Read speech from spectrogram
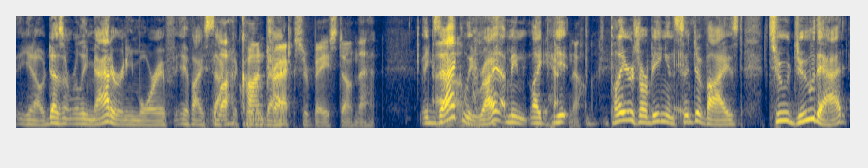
you know, it doesn't really matter anymore if, if I sack a lot the of contracts are based on that. Exactly, Um, right? I mean, like yeah, you- no. players are being incentivized to do that,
